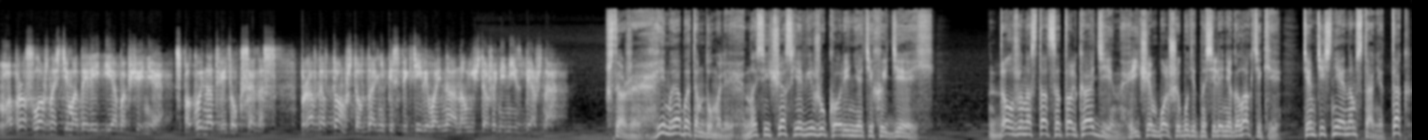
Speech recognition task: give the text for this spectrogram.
«Вопрос сложности моделей и обобщения», — спокойно ответил Ксенос. «Правда в том, что в дальней перспективе война на уничтожение неизбежна». «Что же, и мы об этом думали, но сейчас я вижу корень этих идей». Должен остаться только один, и чем больше будет население галактики, тем теснее нам станет, так?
